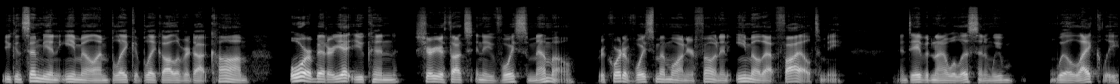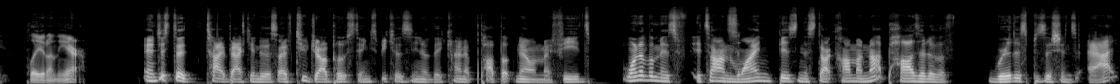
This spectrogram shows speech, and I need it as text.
you can send me an email. I'm blake at blakeoliver.com. Or better yet, you can share your thoughts in a voice memo record a voice memo on your phone and email that file to me. And David and I will listen and we will likely play it on the air. And just to tie back into this, I have two job postings because, you know, they kind of pop up now in my feeds. One of them is it's on so, winebusiness.com. I'm not positive of where this position's at,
